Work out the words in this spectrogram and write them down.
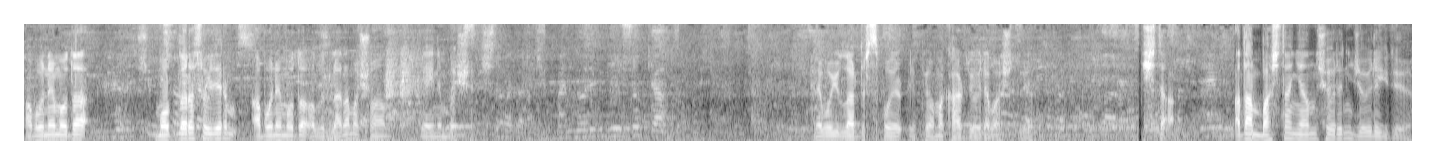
Abone moda modlara söylerim abone moda alırlar ama şu an yayının başı. Bende öyle bir göğüs yok ya. Levo yıllardır spor yapıyor ama kardiyo ile başlıyor. İşte adam baştan yanlış öğrenince öyle gidiyor.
